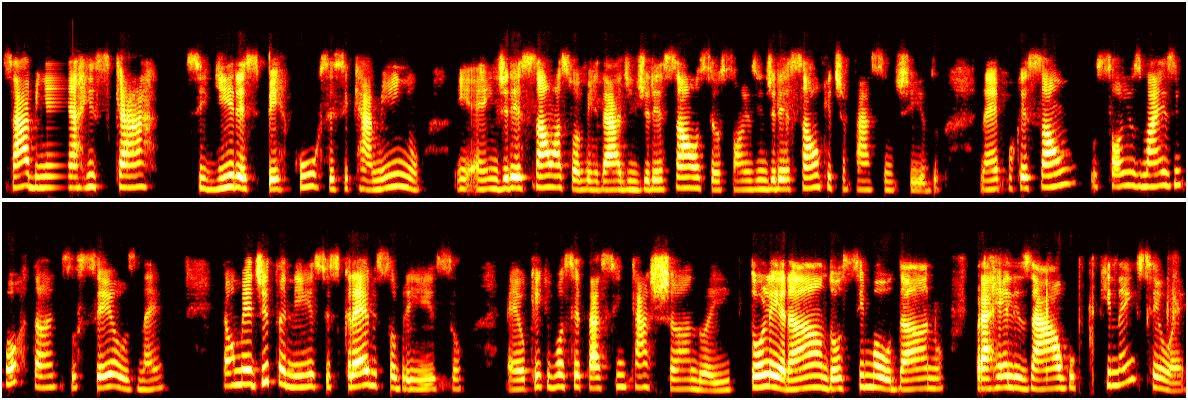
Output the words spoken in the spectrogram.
sabe? Em arriscar seguir esse percurso, esse caminho em, é, em, direção à sua verdade, em direção aos seus sonhos, em direção ao que te faz sentido, né? Porque são os sonhos mais importantes, os seus, né? Então medita nisso, escreve sobre isso, é, o que que você está se encaixando aí, tolerando ou se moldando para realizar algo que nem seu é,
